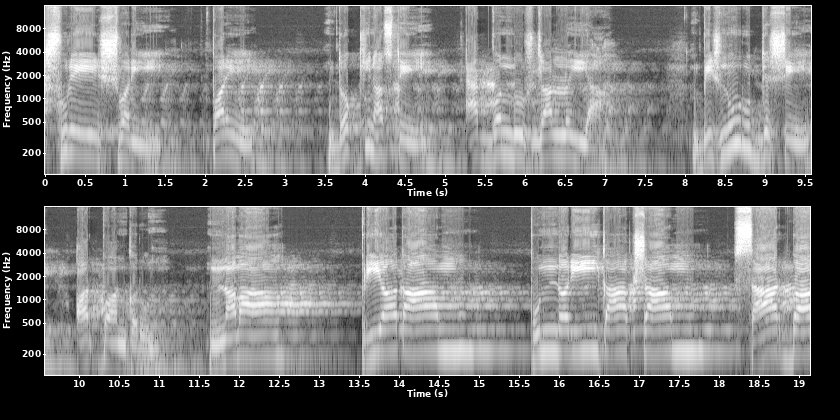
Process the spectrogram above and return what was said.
সুরেশ্বরী। পরে দক্ষিণ হস্তে এক গণ্ডুষ জল লইয়া বিষ্ণুর উদ্দেশ্যে অর্পণ করুন। নমা প্রিয়তাম পুণ্ডরীকাক্ষাম সার্বা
